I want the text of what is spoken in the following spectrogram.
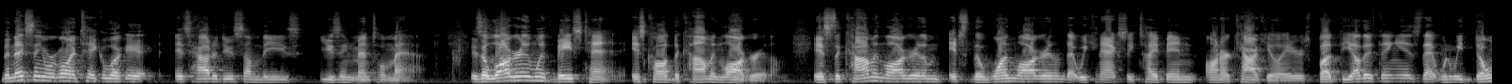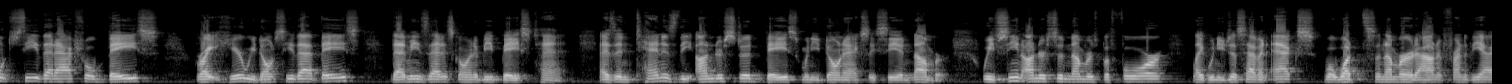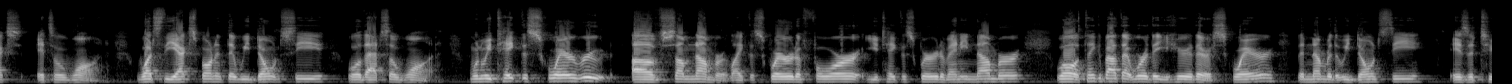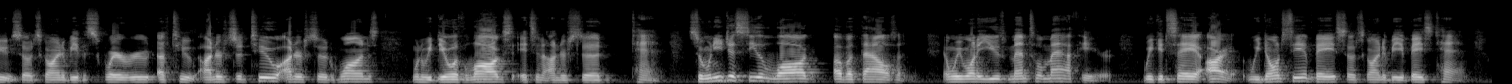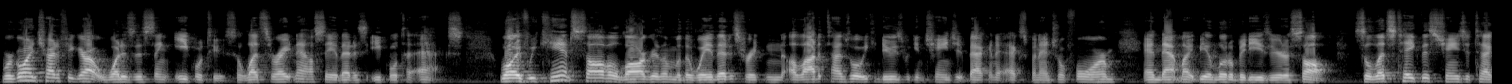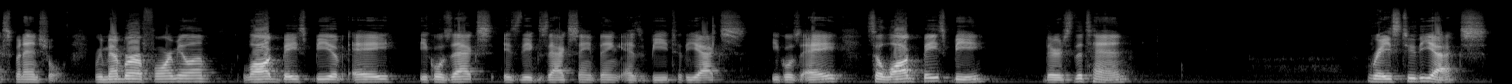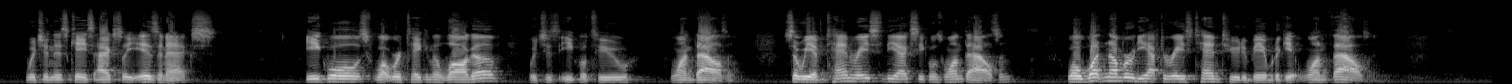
The next thing we're going to take a look at is how to do some of these using mental math. Is a logarithm with base 10 is called the common logarithm. It's the common logarithm, it's the one logarithm that we can actually type in on our calculators. But the other thing is that when we don't see that actual base right here, we don't see that base, that means that it's going to be base 10 as in 10 is the understood base when you don't actually see a number. We've seen understood numbers before, like when you just have an x, well, what's the number down in front of the x? It's a 1. What's the exponent that we don't see? Well, that's a 1. When we take the square root of some number, like the square root of 4, you take the square root of any number, well, think about that word that you hear there, square, the number that we don't see is a 2. So it's going to be the square root of 2. Understood 2, understood 1s, when we deal with logs, it's an understood 10. So when you just see the log of a 1,000, and we want to use mental math here, we could say, all right, we don't see a base, so it's going to be a base 10. We're going to try to figure out what is this thing equal to. So let's right now say that it's equal to x. Well, if we can't solve a logarithm of the way that it's written, a lot of times what we can do is we can change it back into exponential form, and that might be a little bit easier to solve. So let's take this, change it to exponential. Remember our formula? Log base b of a equals x is the exact same thing as b to the x equals a. So log base b, there's the 10, raised to the x, which in this case actually is an x, equals what we're taking the log of, which is equal to 1,000. So we have 10 raised to the x equals 1,000. Well, what number do you have to raise 10 to to be able to get 1,000?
